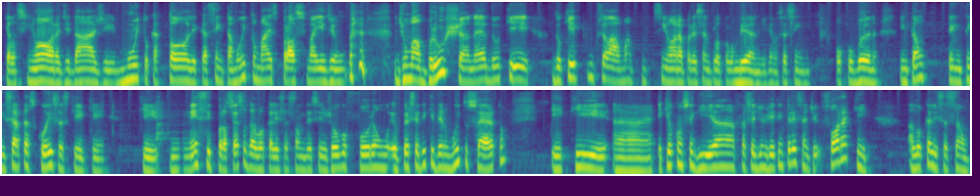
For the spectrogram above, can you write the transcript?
aquela senhora de idade muito católica, assim, tá muito mais próxima aí de, um, de uma bruxa, né, do que, do que, sei lá, uma senhora, por exemplo, colombiana, digamos assim, ou cubana. Então, tem, tem certas coisas que, que, que nesse processo da localização desse jogo foram, eu percebi que deram muito certo e que, uh, e que eu conseguia fazer de um jeito interessante. Fora que a localização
